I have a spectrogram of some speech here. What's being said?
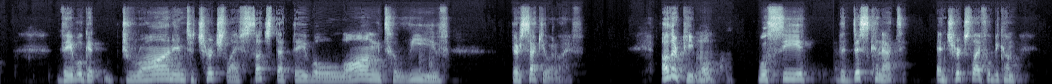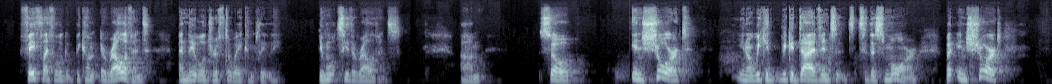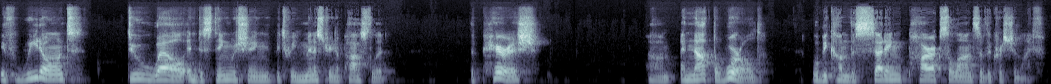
They will get drawn into church life such that they will long to leave their secular life. Other people mm. will see the disconnect and church life will become, faith life will become irrelevant and they will drift away completely. They won't see the relevance. Um, so, in short, you know, we could we could dive into to this more, but in short, if we don't do well in distinguishing between ministry and apostolate, the parish um, and not the world will become the setting par excellence of the Christian life.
